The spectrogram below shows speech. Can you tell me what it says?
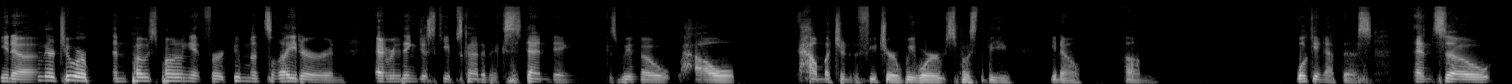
you know, their tour and postponing it for two months later, and everything just keeps kind of extending because we know how how much into the future we were supposed to be, you know, um, looking at this. And so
